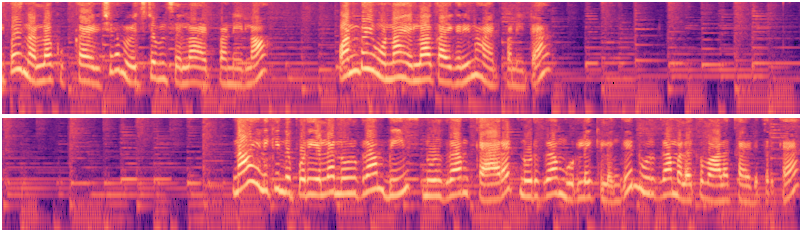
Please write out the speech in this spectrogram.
இப்போ இது நல்லா குக் ஆயிடுச்சு நம்ம வெஜிடபிள்ஸ் எல்லாம் ஆட் பண்ணிடலாம். ஒன் பை ஒன்னா எல்லா காய்கறியும் நான் ஆட் பண்ணிட்டேன். நான் இன்னைக்கு இந்த பொரியல்ல நூறு கிராம் பீன்ஸ் நூறு கிராம் கேரட் நூறு கிராம் உருளைக்கிழங்கு நூறு கிராம் அளவுக்கு வாழைக்காய் எடுத்திருக்கேன்.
